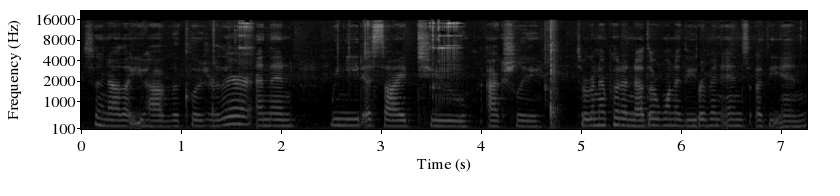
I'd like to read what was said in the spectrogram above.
So now that you have the closure there and then we need a side to actually, so we're to put another one of these ribbon ends at the end.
